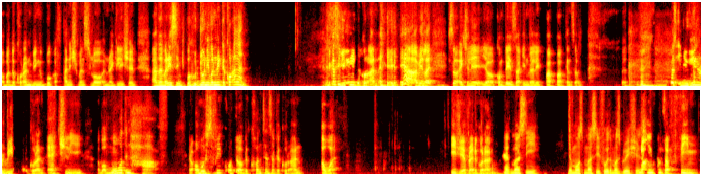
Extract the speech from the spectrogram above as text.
about the Quran being a book of punishments, law, and regulation are the very same people who don't even read the Quran because if you read the Quran, yeah, I mean, like, so actually your complaints are invalid. Pop, pop, cancel. because if you need to read the Quran, actually, about more than half, almost three quarter of the contents of the Quran are what? If you have read the Quran, have mercy, the most merciful, the most gracious. Not in terms of theme.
